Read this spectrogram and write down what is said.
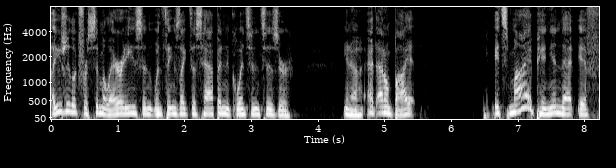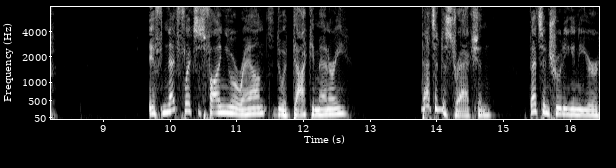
I usually look for similarities and when things like this happen and coincidences or you know, I, I don't buy it. It's my opinion that if if Netflix is following you around to do a documentary, that's a distraction. That's intruding into your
